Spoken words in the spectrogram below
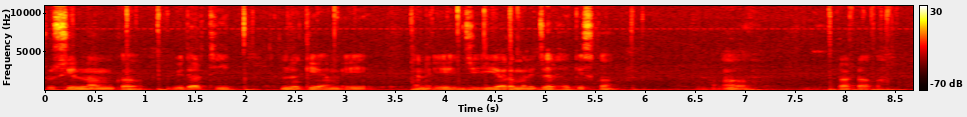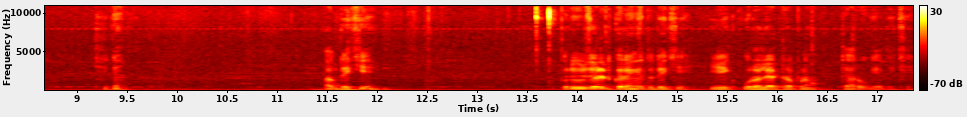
सुशील नाम का विद्यार्थी, जो कि M A N A G E R manager है किसका? टाटा का। ठीक है? अब देखिए फिर रिज़ल्ट करेंगे तो देखिए, ये एक पूरा लेटर अपना तैयार हो गया, देखिए।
